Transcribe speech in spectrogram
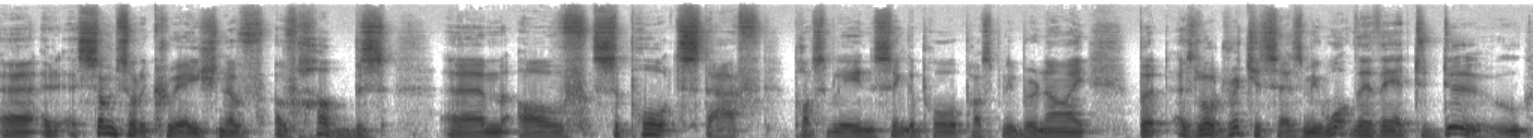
uh, some sort of creation of, of hubs um, of support staff, possibly in Singapore, possibly Brunei. But as Lord Richard says, I mean, what they're there to do,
